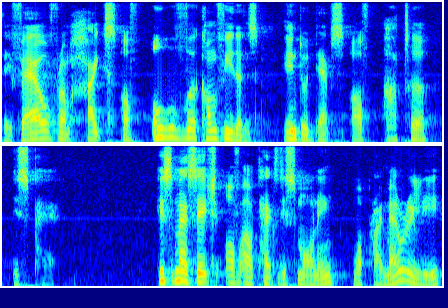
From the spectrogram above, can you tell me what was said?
They fell from heights of overconfidence into depths of utter despair. His message of our text this morning was primarily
